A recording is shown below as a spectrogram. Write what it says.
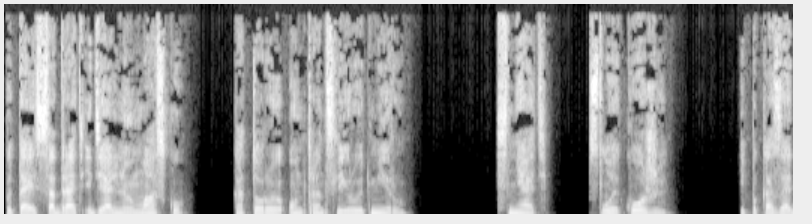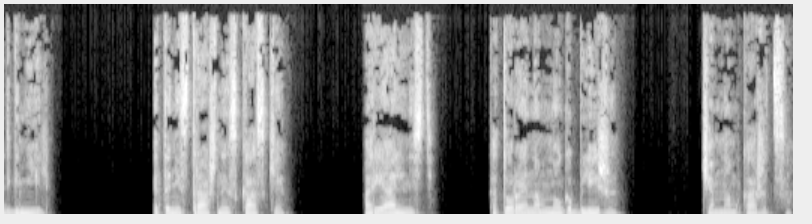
пытаясь содрать идеальную маску, которую он транслирует миру. Снять слой кожи и показать гниль. Это не страшные сказки, а реальность, которая намного ближе, чем нам кажется.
